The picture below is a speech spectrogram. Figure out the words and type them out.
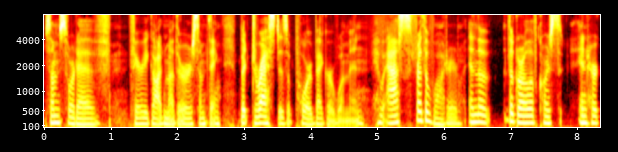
some sort of fairy godmother or something, but dressed as a poor beggar woman who asks for the water. And the, the girl, of course, in her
